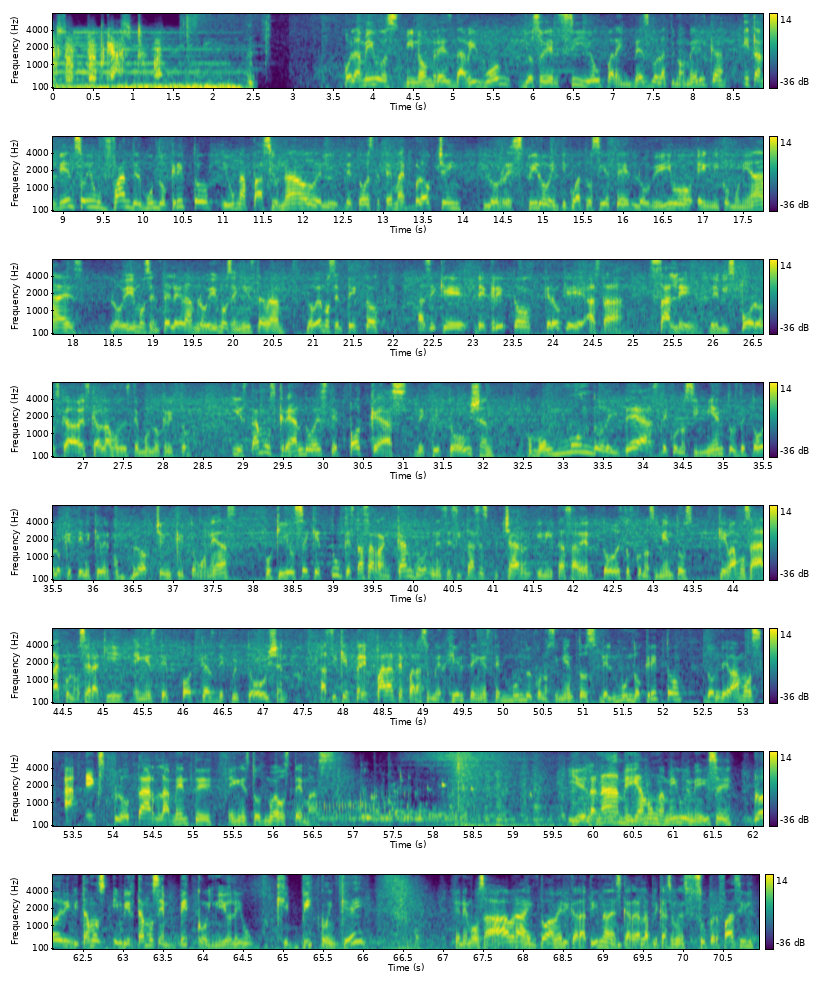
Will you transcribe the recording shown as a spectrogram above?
Podcast. Hola amigos, mi nombre es David Wong, yo soy el CEO para Invesgo Latinoamérica y también soy un fan del mundo cripto y un apasionado de todo este tema de blockchain. Lo respiro 24/7, lo vivo en mis comunidades, lo vivimos en Telegram, lo vivimos en Instagram, lo vemos en TikTok. Así que de cripto creo que hasta sale de mis poros cada vez que hablamos de este mundo cripto. Y estamos creando este podcast de Crypto Ocean como un mundo de ideas, de conocimientos de todo lo que tiene que ver con blockchain, criptomonedas, porque yo sé que tú que estás arrancando necesitas escuchar y necesitas saber todos estos conocimientos que vamos a dar a conocer aquí en este podcast de Crypto Ocean. Así que prepárate para sumergirte en este mundo de conocimientos del mundo cripto, donde vamos a explotar la mente en estos nuevos temas. Y de la nada me llama un amigo y me dice, brother, invitamos, invirtamos en Bitcoin. Y yo le digo, ¿qué Bitcoin qué? Tenemos a Abra en toda América Latina, descargar la aplicación es súper fácil.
